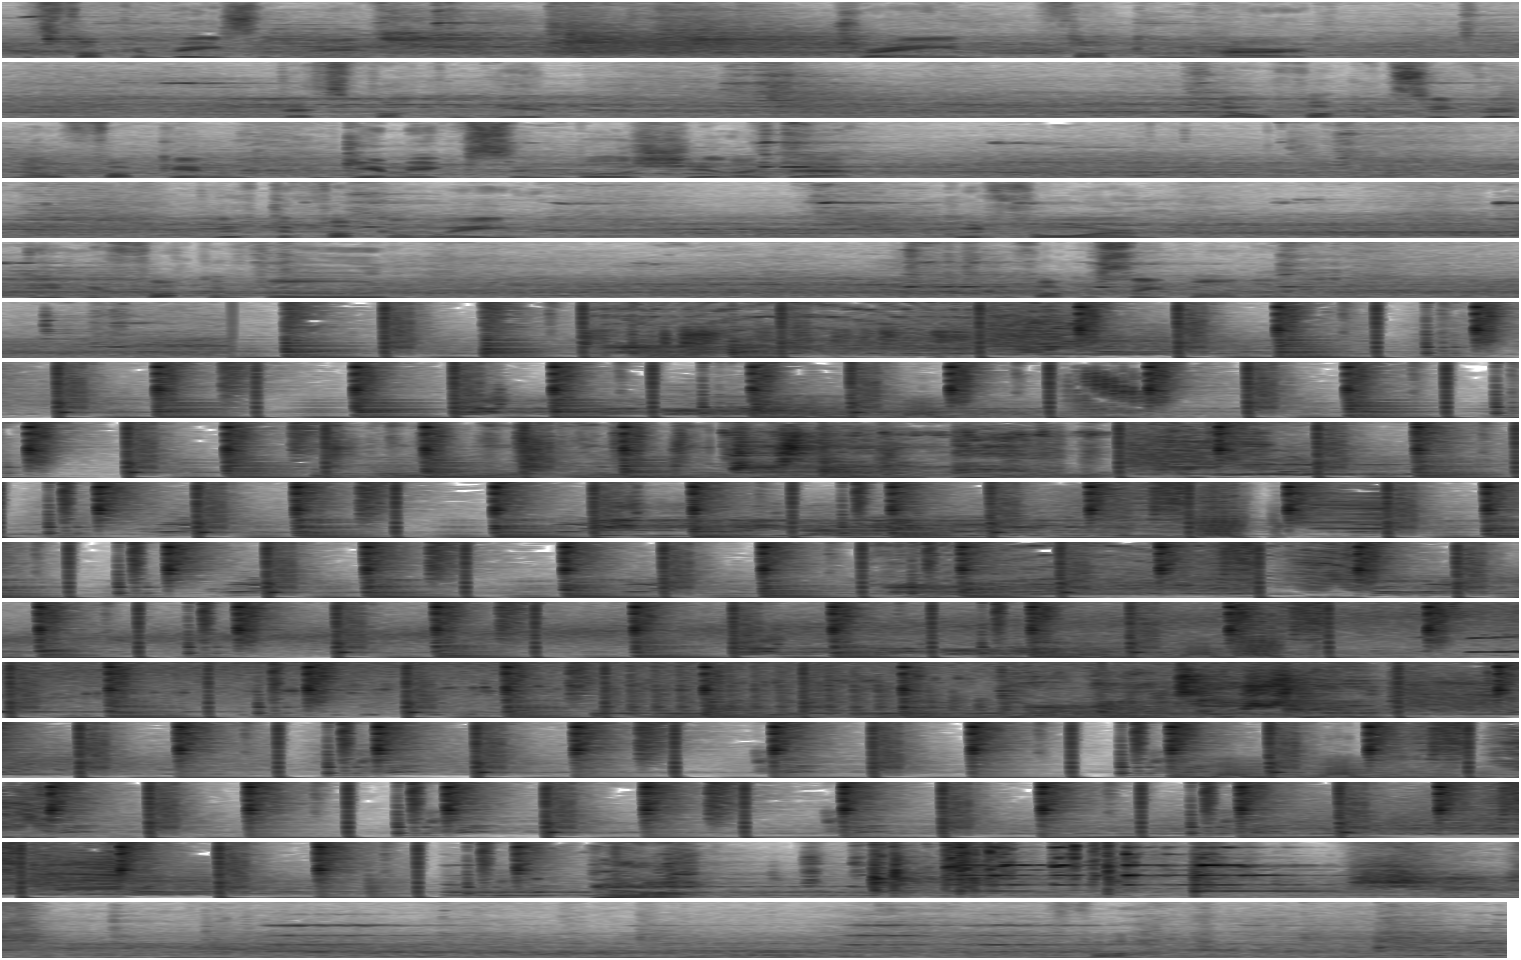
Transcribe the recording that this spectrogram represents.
it's fucking basic, man. Train fucking hard. That's fucking it. No fucking secret, no fucking gimmicks and bullshit like that. Lift the fucking weight, good form, eat your fucking food, and fucking sleep all day.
